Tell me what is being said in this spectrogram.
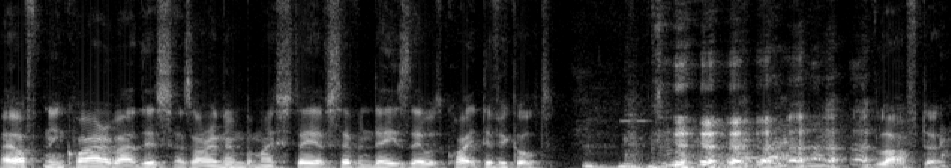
I often inquire about this as I remember my stay of seven days there was quite difficult. Laughter.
